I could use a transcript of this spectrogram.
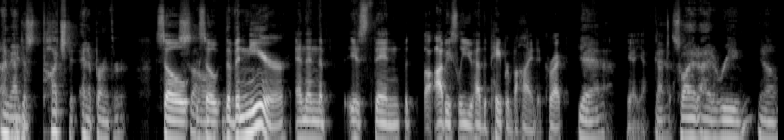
I mean, I Mhm. just touched it and it burned through. So, so So- the veneer and then the is thin, but uh, obviously you have the paper behind it, correct? Yeah. Yeah. Yeah. Yeah. Gotcha. So I had, I had to re, you know,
